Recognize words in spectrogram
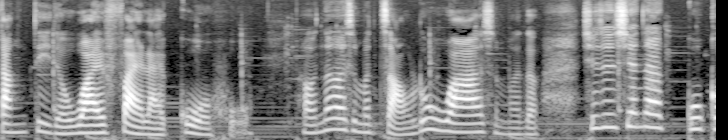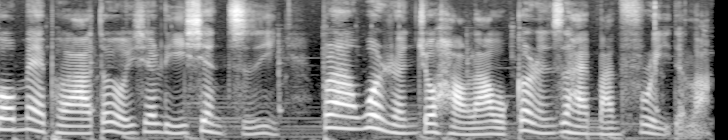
当地的 WiFi 来过活。好，那个什么找路啊什么的，其实现在 Google Map 啊都有一些离线指引。不然问人就好啦，我个人是还蛮 free 的啦。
